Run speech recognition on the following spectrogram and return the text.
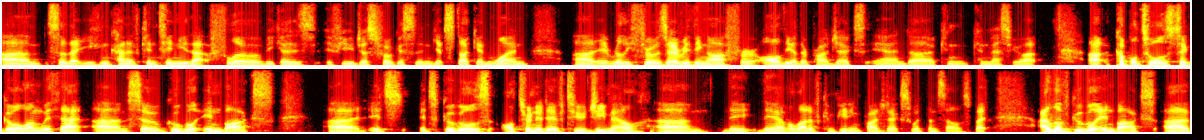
Um, so that you can kind of continue that flow because if you just focus and get stuck in one uh, it really throws everything off for all the other projects and uh, can can mess you up. Uh, a couple tools to go along with that. Um, so Google Inbox, uh, it's it's Google's alternative to Gmail. Um, they they have a lot of competing projects with themselves, but I love Google Inbox uh,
